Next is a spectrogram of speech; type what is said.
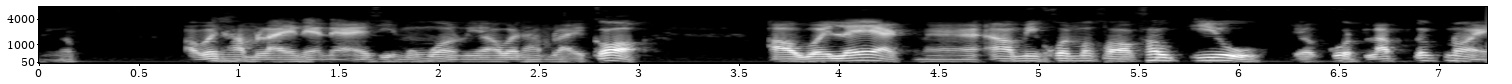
นะครับ เอาไว้ทำอะไรเนี่ยเนี่ยไอ้สีม่วงๆนี้เอาไว้ทำอะไรก็เอาไว้แลกนะ เอามีคนมาขอเข้ากิลเดี๋ยวกดรับสักหน่อย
